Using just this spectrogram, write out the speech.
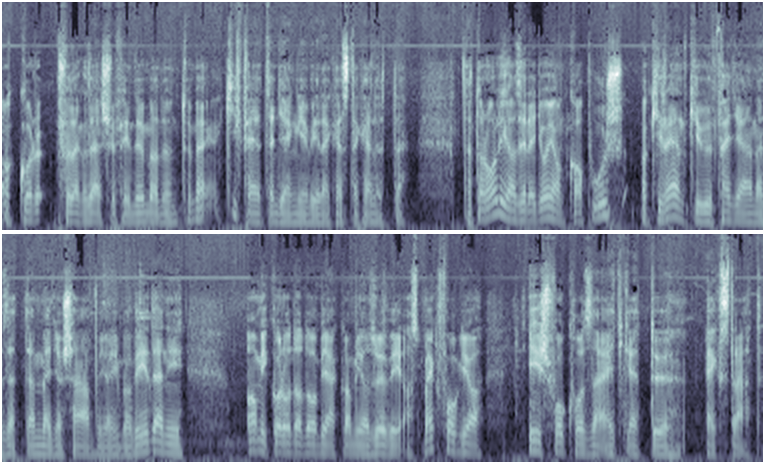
akkor főleg az első fél időben a döntőben kifejezetten gyengén védekeztek előtte. Tehát a Roli azért egy olyan kapus, aki rendkívül fegyelmezetten megy a sávjaiba védeni, amikor odadobják, ami az övé, azt megfogja, és fog hozzá egy-kettő extrát.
